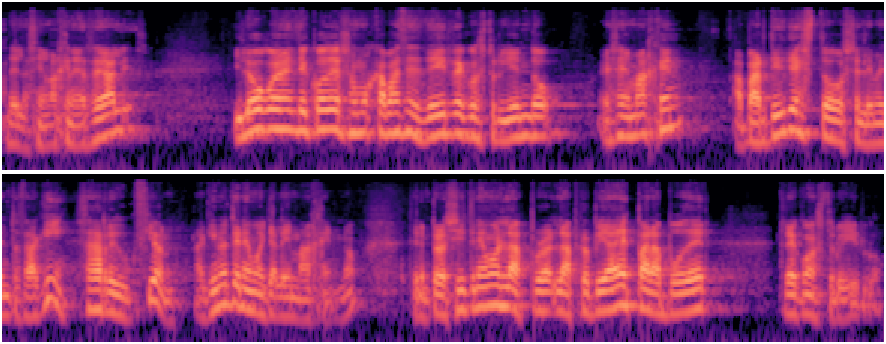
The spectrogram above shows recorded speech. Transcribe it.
de las imágenes reales, y luego con el decoder somos capaces de ir reconstruyendo esa imagen a partir de estos elementos de aquí, esa reducción. Aquí no tenemos ya la imagen, ¿no? Pero sí tenemos las, pro- las propiedades para poder reconstruirlo.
